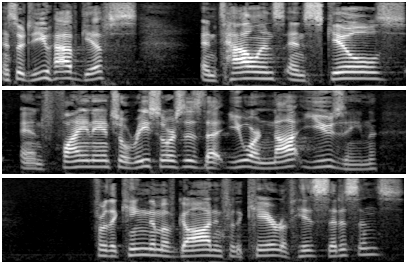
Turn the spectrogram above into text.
And so, do you have gifts and talents and skills and financial resources that you are not using for the kingdom of God and for the care of His citizens?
